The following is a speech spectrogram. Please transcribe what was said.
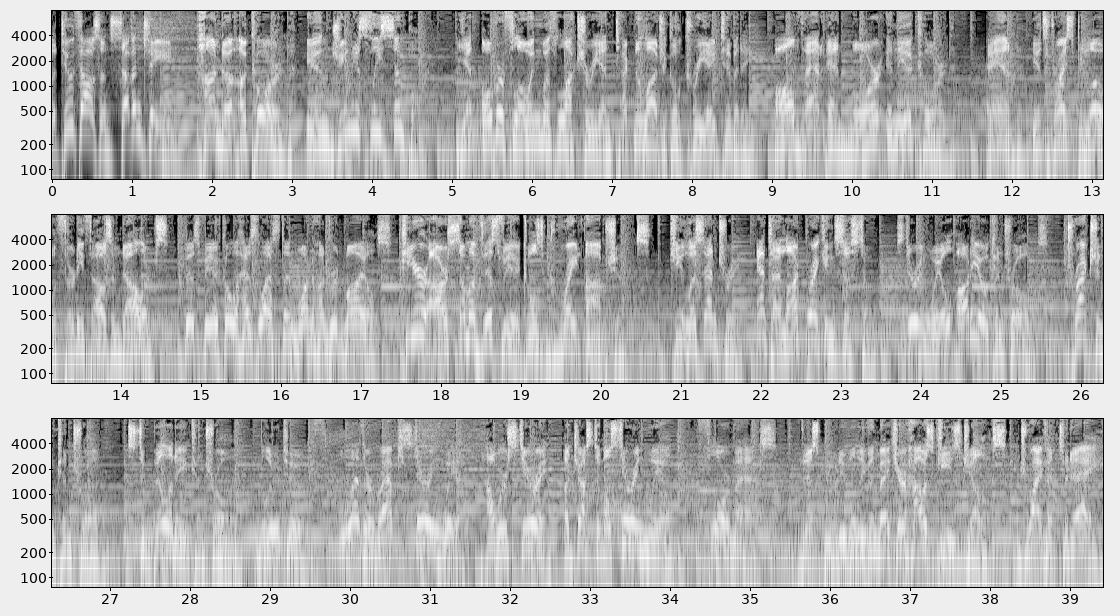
The 2017 Honda Accord. Ingeniously simple, yet overflowing with luxury and technological creativity. All that and more in the Accord. And it's priced below $30,000. This vehicle has less than 100 miles. Here are some of this vehicle's great options keyless entry, anti lock braking system, steering wheel audio controls, traction control, stability control, Bluetooth, leather wrapped steering wheel, power steering, adjustable steering wheel, floor mats. This beauty will even make your house keys jealous. Drive it today.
